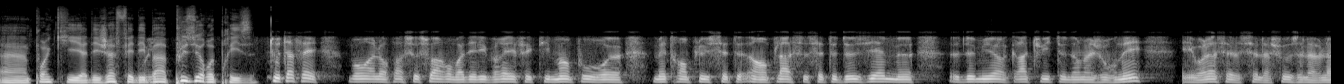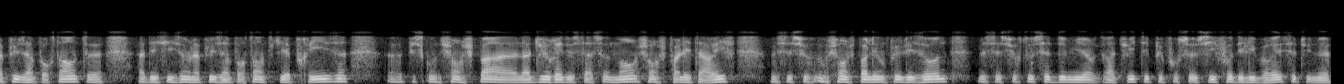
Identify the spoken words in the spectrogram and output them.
un point qui a déjà fait débat à plusieurs reprises. Tout à fait. Bon, alors ce soir, on va délibérer effectivement pour euh, mettre en, plus cette, en place cette deuxième euh, demi-heure gratuite dans la journée. Et voilà, c'est la chose la, plus importante, euh, la décision la plus importante qui est prise, puisqu'on ne change pas la durée de stationnement, on ne change pas les tarifs, mais on ne change pas non plus les zones, mais c'est surtout cette demi-heure gratuite. Et puis pour ceci, il faut délibérer. C'est une,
